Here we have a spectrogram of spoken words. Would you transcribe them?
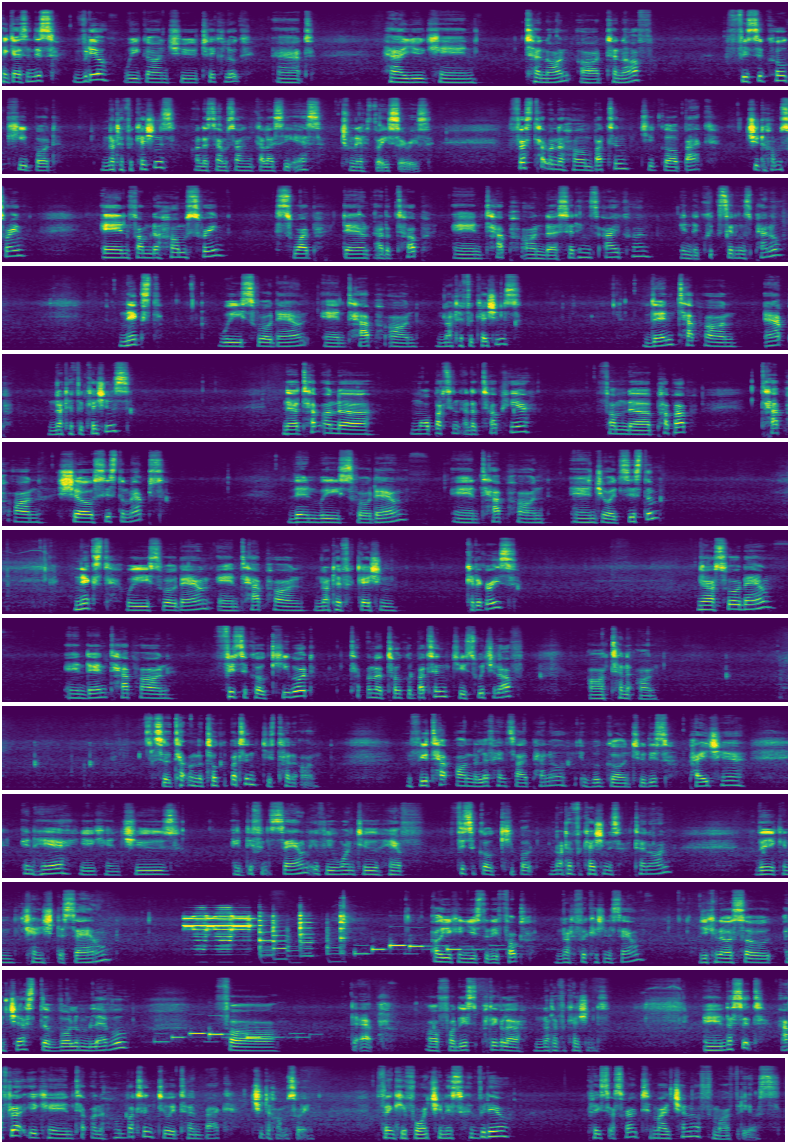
Hey guys, in this video, we're going to take a look at how you can turn on or turn off physical keyboard notifications on the Samsung Galaxy S23 series. First tap on the home button to go back to the home screen and from the home screen, swipe down at the top and tap on the settings icon in the quick settings panel. Next, we scroll down and tap on notifications then tap on app notifications. Now tap on the more button at the top here from the pop-up. Tap on show system apps. Then we scroll down and tap on Android system. Next we scroll down and tap on notification categories. Now scroll down and then tap on physical keyboard tap on the toggle button to switch it off or turn it on. So tap on the toggle button to turn it on. If you tap on the left hand side panel, it will go into this page here. In here, you can choose a different sound if you want to have physical keyboard notifications turn on. Then you can change the sound. Or you can use the default notification sound. You can also adjust the volume level for the app or for this particular notifications. And that's it. After that you can tap on the home button to return back to the home screen. Thank you for watching this video. Please subscribe to my channel for more videos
